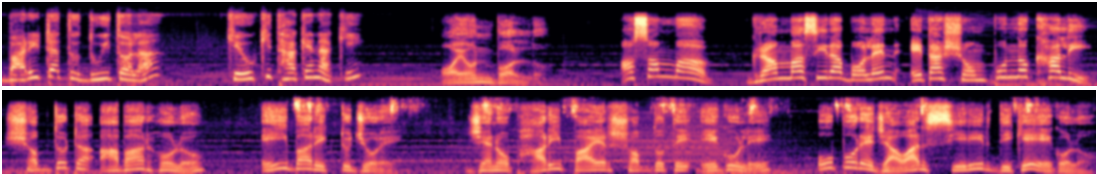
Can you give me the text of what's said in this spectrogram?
বাড়িটা তো দুই তলা। কেউ কি থাকে নাকি? অয়ন বলল অসম্ভব! গ্রামবাসীরা বলেন এটা সম্পূর্ণ খালি। শব্দটা আবার হলো এইবার একটু জোরে। যেন ভারী পায়ের শব্দতে এগোলে ওপরে যাওয়ার সিঁড়ির দিকে এগোলো।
